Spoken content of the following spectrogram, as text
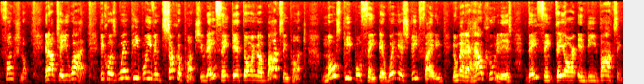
functional. And I'll tell you why. Because when people even sucker punch you, they think they're throwing a boxing punch. Most people think that when they're street fighting, no matter how crude it is, they think they are indeed boxing.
